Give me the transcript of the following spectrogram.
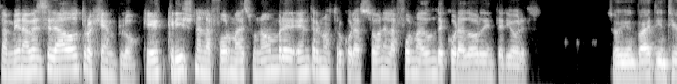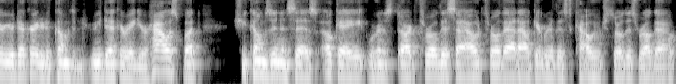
También a veces he dado otro ejemplo, que es Krishna en la forma de su nombre, entra en nuestro corazón en la forma de un decorador de interiores. So you invite the interior decorator to come to redecorate your house, but she comes in and says, okay, we're going to start, throw this out, throw that out, get rid of this couch, throw this rug out.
